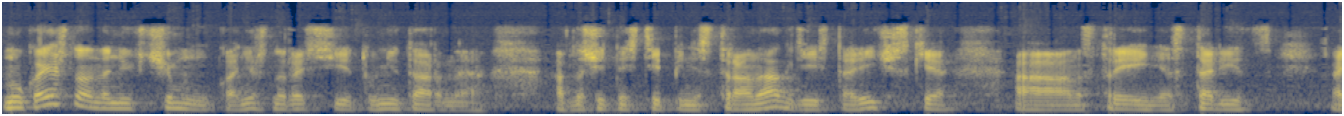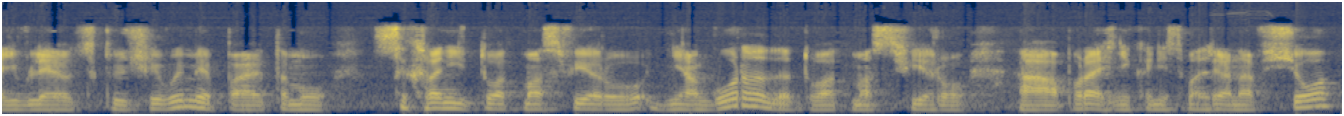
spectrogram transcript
Ну, конечно, она ни к чему. Конечно, Россия это унитарная в значительной степени страна, где исторически а, настроения столиц являются ключевыми, поэтому сохранить ту атмосферу Дня города, ту атмосферу а, праздника, несмотря на все,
